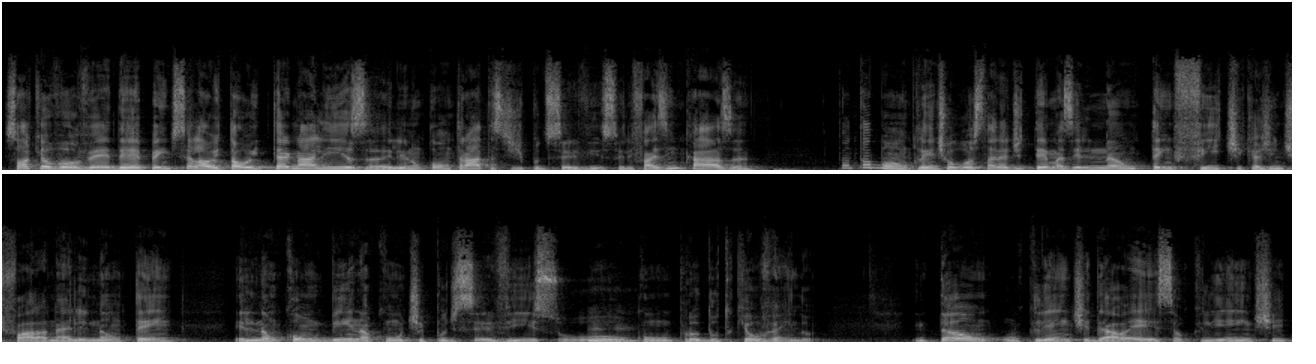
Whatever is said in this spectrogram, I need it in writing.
Só que eu vou ver, de repente, sei lá, o Itaú internaliza, ele não contrata esse tipo de serviço, ele faz em casa. Então tá bom, um cliente eu gostaria de ter, mas ele não tem fit, que a gente fala, né? Ele não tem, ele não combina com o tipo de serviço uhum. ou com o produto que eu vendo. Então, o cliente ideal é esse, é o cliente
